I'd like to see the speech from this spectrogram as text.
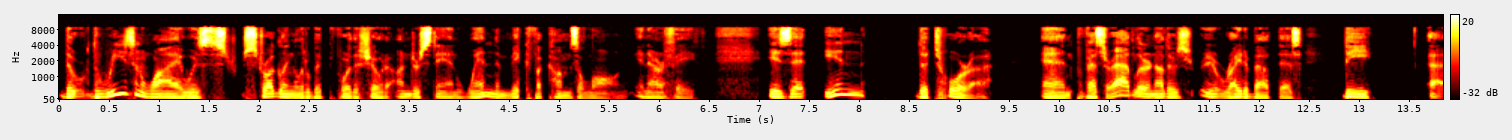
the the reason why I was st- struggling a little bit before the show to understand when the mikvah comes along in our faith is that in the Torah, and Professor Adler and others write about this. The uh,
